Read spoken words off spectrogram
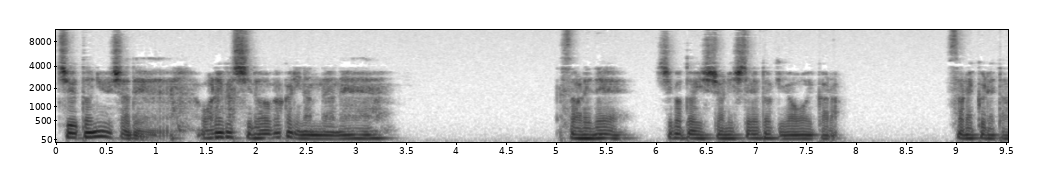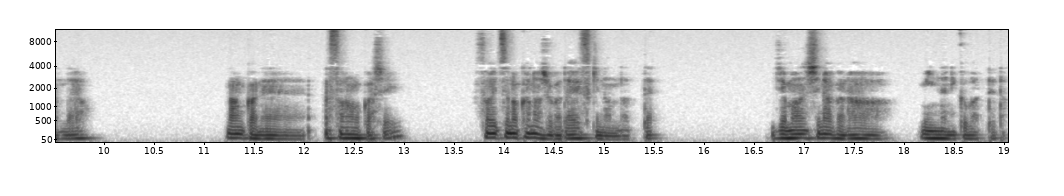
中途入社で、俺が指導係なんだよね。それで、仕事一緒にしてる時が多いから、それくれたんだよ。なんかね、その昔、そいつの彼女が大好きなんだって。自慢しながら、みんなに配ってた。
